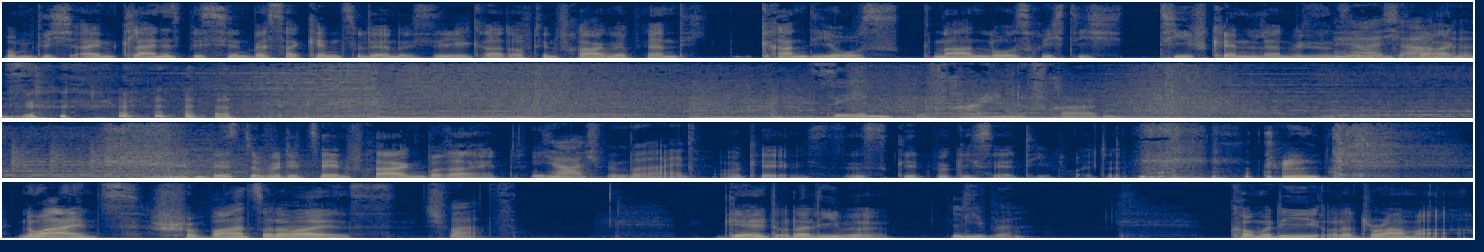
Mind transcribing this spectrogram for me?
um dich ein kleines bisschen besser kennenzulernen. Und ich sehe gerade auf den Fragen, wir werden dich grandios, gnadenlos, richtig tief kennenlernen mit diesen Ja, zehn ich ahne Fragen. Zehn befreiende Fragen. Bist du für die zehn Fragen bereit? Ja, ich bin bereit. Okay, es, es geht wirklich sehr tief heute. Nummer eins, schwarz oder weiß? Schwarz. Geld oder Liebe? Liebe. Comedy oder Drama?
